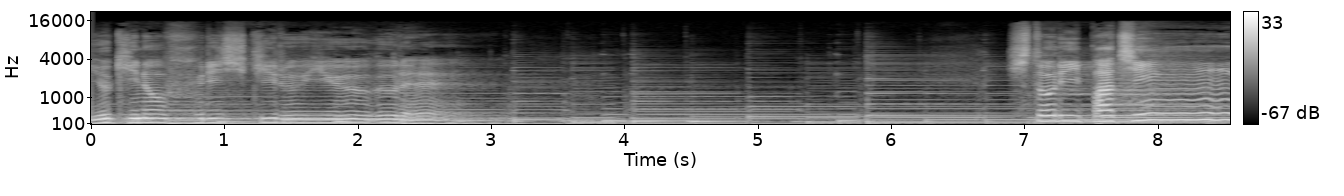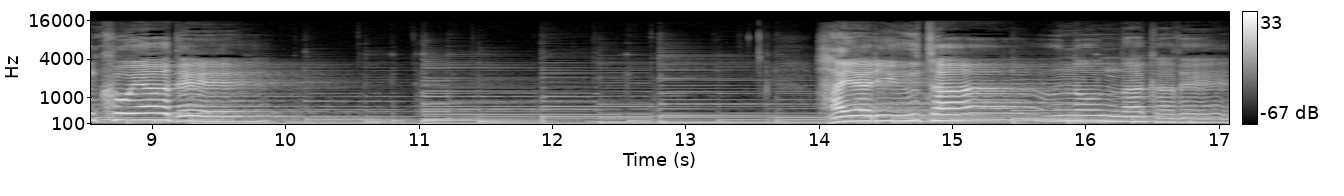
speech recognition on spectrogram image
雪の降りしきる夕暮れ。一人パチンコ屋で流行り歌の中で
